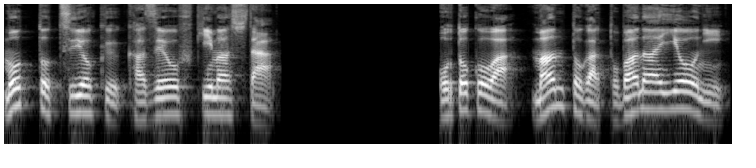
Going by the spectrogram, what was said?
もっと強く風を吹きました。男はマントが飛ばないように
